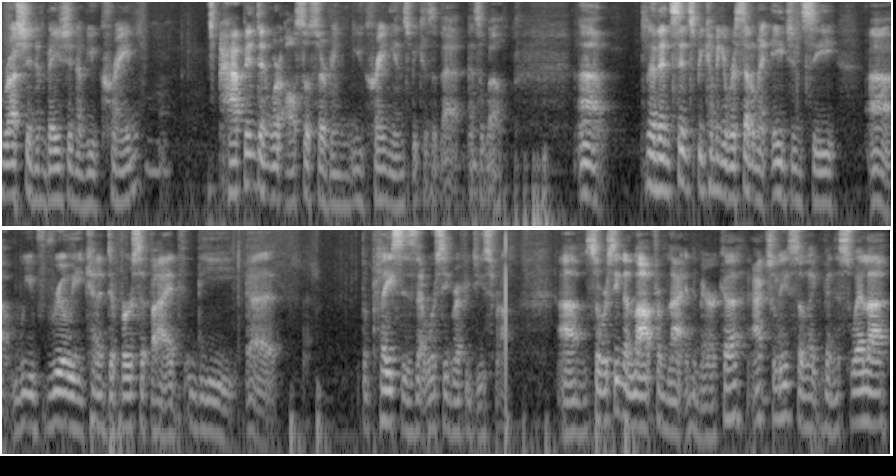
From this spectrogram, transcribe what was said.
Russian invasion of Ukraine happened, and we're also serving Ukrainians because of that as well. Uh, and then since becoming a resettlement agency, uh, we've really kind of diversified the uh, the places that we're seeing refugees from. Um, so we're seeing a lot from Latin America, actually. So like Venezuela,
